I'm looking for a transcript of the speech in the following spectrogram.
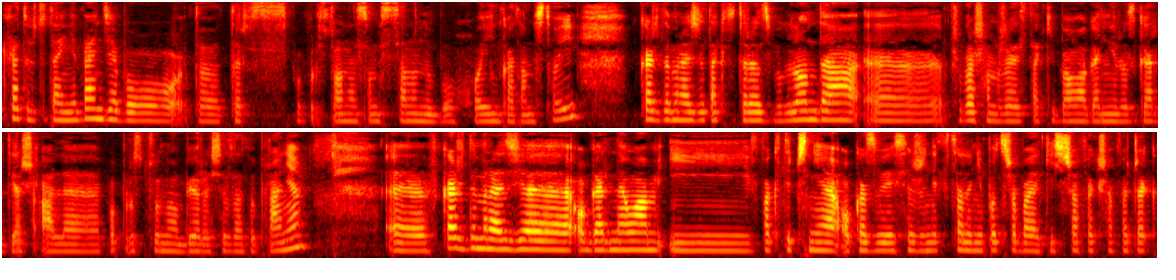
kwiatów tutaj nie będzie, bo to teraz po prostu one są z salonu, bo choinka tam stoi. W każdym razie tak to teraz wygląda. E, przepraszam, że jest taki bałagan i rozgardiasz, ale po prostu no, biorę się za to pranie. E, w każdym razie ogarnęłam i faktycznie okazuje się, że nie, wcale nie potrzeba jakichś szafek, szafeczek,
